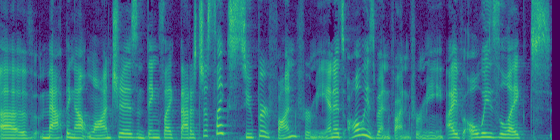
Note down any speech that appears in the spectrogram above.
of mapping out launches and things like that. It's just like super fun for me. And it's always been fun for me. I've always liked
